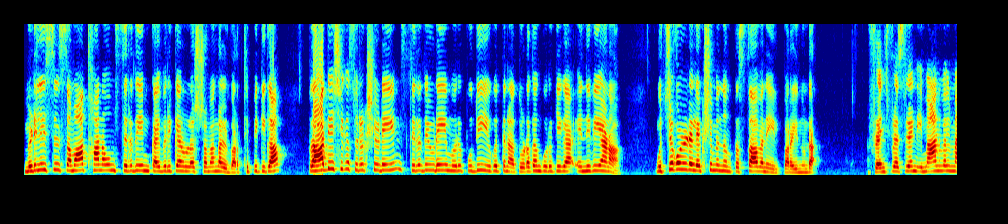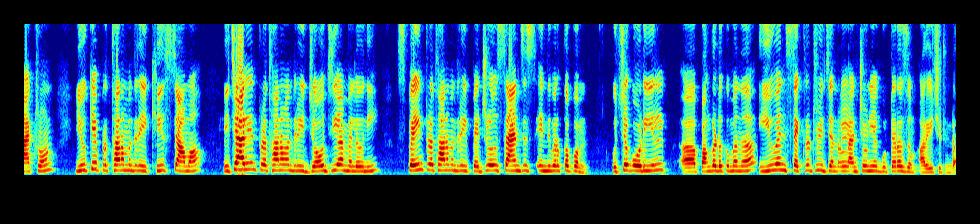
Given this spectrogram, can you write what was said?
മിഡിൽ ഈസ്റ്റിൽ സമാധാനവും സ്ഥിരതയും കൈവരിക്കാനുള്ള ശ്രമങ്ങൾ വർദ്ധിപ്പിക്കുക പ്രാദേശിക സുരക്ഷയുടെയും സ്ഥിരതയുടെയും ഒരു പുതിയ യുഗത്തിന് തുടക്കം കുറിക്കുക എന്നിവയാണ് ഉച്ചകോടിയുടെ ലക്ഷ്യമെന്നും പ്രസ്താവനയിൽ പറയുന്നുണ്ട്. French president Emmanuel Macron U K പ്രധാനമന്ത്രി ഖീസ് ചാമ ഇറ്റാലിയൻ പ്രധാനമന്ത്രി ജോർജിയ മെലോനി സ്പെയിൻ പ്രധാനമന്ത്രി പെഡ്രോ സാൻസിസ് എന്നിവർക്കൊപ്പം ഉച്ചകോടിയിൽ പങ്കെടുക്കുമെന്ന് U N secretary general Antonio ഗുട്ടറസും അറിയിച്ചിട്ടുണ്ട്.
